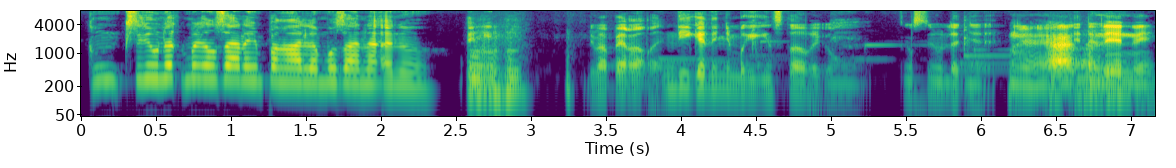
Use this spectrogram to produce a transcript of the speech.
kung sinulat mo lang sana yung pangalan mo, sana ano. I mean, Mhm. di ba? Pero hindi ganun yung magiging story kung, kung sinulat niya. Yeah, Ah, ano yun eh.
